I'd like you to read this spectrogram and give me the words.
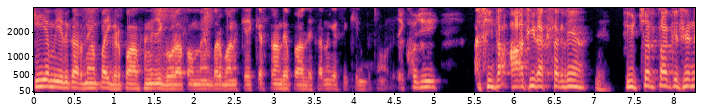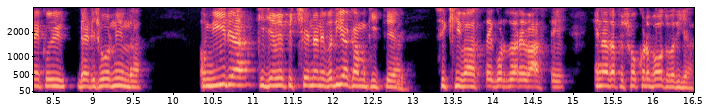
ਕੀ ਉਮੀਦ ਕਰਦੇ ਹੋ ਭਾਈ ਗੁਰਪਾਲ ਸਿੰਘ ਜੀ ਗੋਰਾ ਤੋਂ ਮੈਂਬਰ ਬਣ ਕੇ ਕਿਸ ਤਰ੍ਹਾਂ ਦੇ ਉਪਰਾਲੇ ਕਰਨਗੇ ਸਿੱਖੀ ਨੂੰ ਬਚਾਉਣ ਲਈ? ਦੇਖੋ ਜੀ ਅਸੀਂ ਤਾਂ ਆਸ ਹੀ ਰੱਖ ਸਕਦੇ ਹਾਂ। ਜੀ। ਫਿਊਚਰ ਤਾਂ ਕਿਸੇ ਨੇ ਕੋਈ ਡੈਡ ਸ਼ੋਰ ਨਹੀਂ ਹੁੰਦਾ। ਉਮੀਦ ਆ ਕਿ ਜਿਵੇਂ ਪਿੱਛੇ ਇਹਨਾਂ ਨੇ ਵਧੀਆ ਕੰਮ ਕੀਤੇ ਆ ਜੀ। ਸਿੱਖੀ ਵਾਸਤੇ ਗੁਰਦੁਆਰੇ ਵਾਸਤੇ ਇਹਨਾਂ ਦਾ ਪਿਛੋਕੜ ਬਹੁਤ ਵਧੀਆ।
